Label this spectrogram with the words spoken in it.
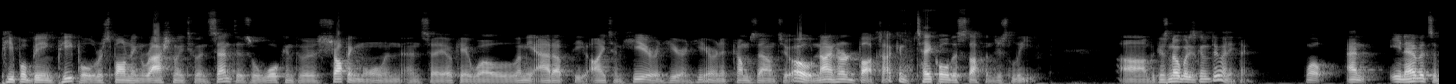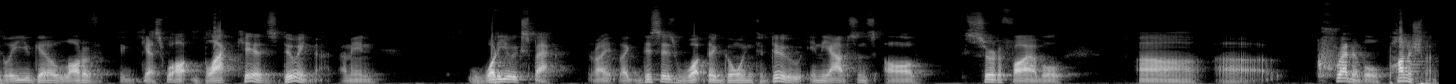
people being people, responding rationally to incentives, will walk into a shopping mall and, and say, okay, well, let me add up the item here and here and here, and it comes down to, oh, 900 bucks. I can take all this stuff and just leave. Uh, because nobody's going to do anything. Well, and inevitably you get a lot of, guess what, black kids doing that. I mean, what do you expect, right? Like this is what they're going to do in the absence of certifiable, uh, uh, credible punishment.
